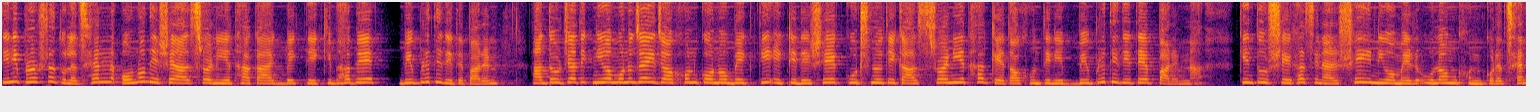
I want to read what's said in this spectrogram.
তিনি প্রশ্ন তুলেছেন, অন্য দেশে আশ্রয় নিয়ে থাকা এক ব্যক্তি কীভাবে বিবৃতি দিতে পারেন। আন্তর্জাতিক নিয়ম অনুযায়ী যখন কোনো ব্যক্তি একটি দেশে কূটনৈতিক আশ্রয় নিয়ে থাকে, তখন তিনি বিবৃতি দিতে পারেন না। কিন্তু শেখ হাসিনার সেই নিয়মের উল্লঙ্ঘন করেছেন।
